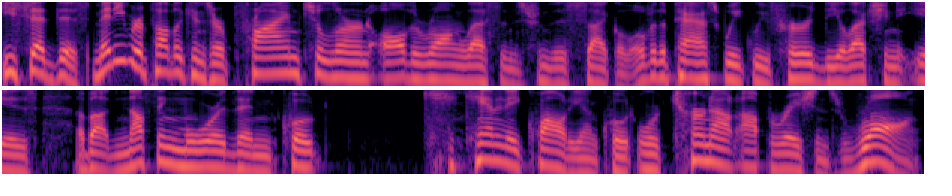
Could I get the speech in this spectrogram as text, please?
he said this Many Republicans are primed to learn all the wrong lessons from this cycle. Over the past week, we've heard the election is about nothing more than, quote, candidate quality, unquote, or turnout operations. Wrong.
